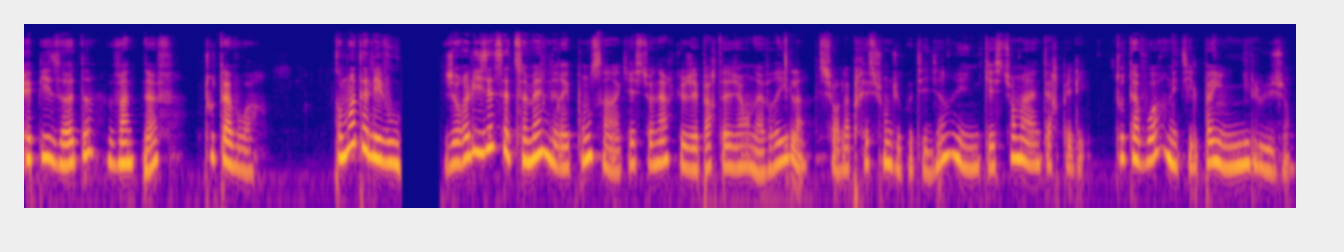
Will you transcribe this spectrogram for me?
Épisode 29. Tout avoir. Comment allez-vous? Je relisais cette semaine les réponses à un questionnaire que j'ai partagé en avril sur la pression du quotidien et une question m'a interpellée. Tout avoir n'est-il pas une illusion?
